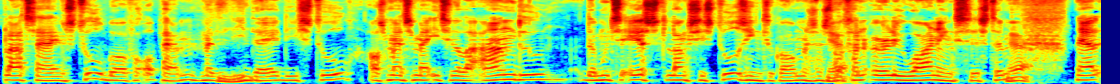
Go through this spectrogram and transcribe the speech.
plaatste hij een stoel bovenop hem. Met het mhm. idee, die stoel, als mensen mij iets willen aandoen... dan moeten ze eerst langs die stoel zien te komen. Dat is een soort van early warning system. Nou ja,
